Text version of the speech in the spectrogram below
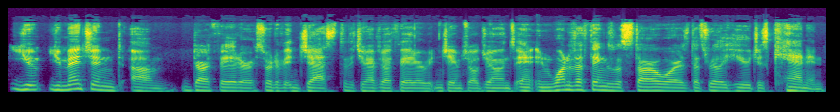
you you mentioned um, Darth Vader sort of in jest that you have Darth Vader and James Earl Jones, and, and one of the things with Star Wars that's really huge is canon,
